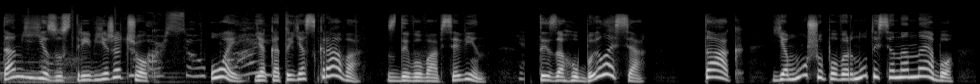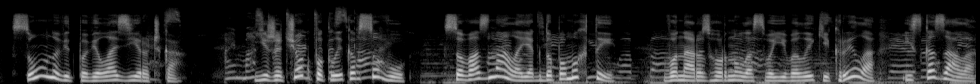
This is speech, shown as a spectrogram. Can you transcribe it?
Там її зустрів їжачок. Ой, яка ти яскрава! здивувався він. Ти загубилася? Так, я мушу повернутися на небо, сумно відповіла зірочка. Їжачок покликав сову. Сова знала, як допомогти. Вона розгорнула свої великі крила і сказала:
